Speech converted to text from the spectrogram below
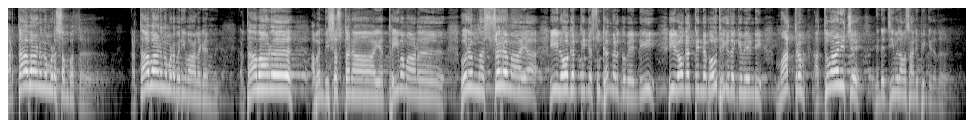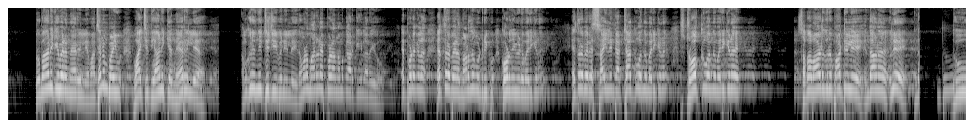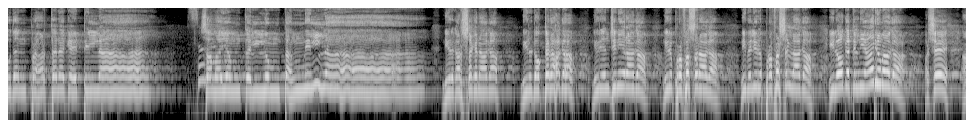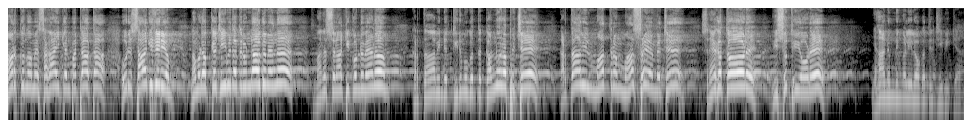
കർത്താവാണ് നമ്മുടെ സമ്പത്ത്. കർത്താവാണ് നമ്മുടെ പരിപാലകൻ. കർത്താവാണ് അവൻ വിശ്വസ്തനായ ദൈവമാണ്. വെറും നശ്വരമായ ഈ ലോകത്തിന്റെ സുഖങ്ങൾക്ക് വേണ്ടി ഈ ലോകത്തിന്റെ ബൗദ്ധികതയ്ക്ക് വേണ്ടി മാത്രം അധ്വാനിച്ച് നിന്റെ ജീവിതം അവസാനിപ്പിക്കരുത്. കുർബാനയ്ക്ക് വരെ നേരില്ല. വചനം വായിച്ച് ധ്യാനിക്കാൻ നേരില്ല. നമുക്കൊരു നിത്യജീവനില്ലേ? നമ്മുടെ മരണം എപ്പോഴാണ് നമുക്ക് ആർക്കെങ്കിലും അറിയോ? എപ്പോഴെങ്കിലും എത്ര പേരെ നടന്നുകൊണ്ടിരിക്കും കോടതി വീട് മരിക്കണേ? എത്ര പേരെ സൈലന്റ് അറ്റാക്ക് വന്ന് മരിക്കണേ? സ്ട്രോക്ക് വന്ന് മരിക്കണേ? സഭ പാടുന്നൊരു പാട്ടില്ലേ? എന്താണ്? ഇല്ലേ? ദൂതൻ പ്രാർത്ഥന കേട്ടില്ല. സമയം തെല്ലും തന്നില്ല. നീ ഒരു കർഷകനാകാം. നീ ഒരു ഡോക്ടറാകാം. നീ ഒരു എഞ്ചിനീയർ ആകാം നീ ഒരു പ്രൊഫസർ ആകാം. നീ വലിയൊരു പ്രൊഫഷണൽ ആകാം. ഈ ലോകത്തിൽ നീ ആരുമാകാം? പക്ഷേ ആർക്കും നമ്മെ സഹായിക്കാൻ പറ്റാത്ത ഒരു സാഹചര്യം നമ്മുടെ ഒക്കെ ജീവിതത്തിൽ ഉണ്ടാകുമെന്ന് മനസ്സിലാക്കിക്കൊണ്ട് വേണം കർത്താവിന്റെ തിരുമുഖത്ത് കണ്ണുറപ്പിച്ച് കർത്താവിൽ മാത്രം ആശ്രയം വെച്ച് സ്നേഹത്തോടെ വിശുദ്ധിയോടെ ഞാനും നിങ്ങൾ ഈ ലോകത്തിൽ ജീവിക്കാൻ.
